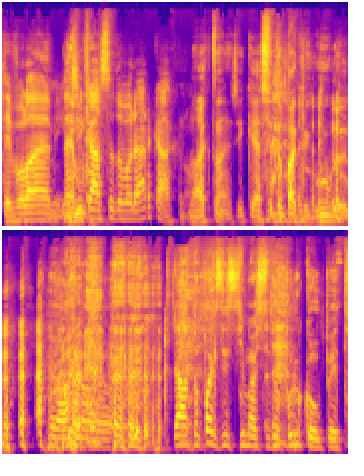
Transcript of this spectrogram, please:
Ty vole, neříká se to o dárkách, no. No jak to neříká, já si to pak vygooglím. Já to pak zjistím, až si to půjdu koupit.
